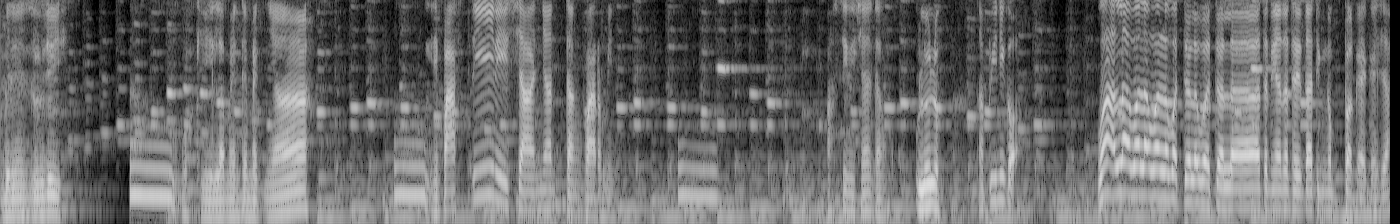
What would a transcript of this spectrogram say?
ambil ini dulu, cuy. Uh, oh, gila main damage-nya. Uh, ini pasti nih sianya dang farming. Uh, pasti nih sianya dang. Loh, loh. Tapi ini kok Wala wala wala wadala wadala ternyata dari tadi ngebug ya guys ya.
